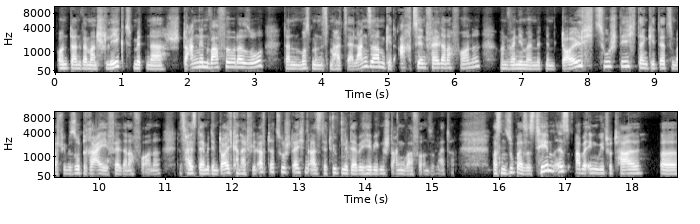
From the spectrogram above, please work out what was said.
und dann, wenn man schlägt mit einer Stangenwaffe oder so, dann muss man, ist man halt sehr langsam, geht 18 Felder nach vorne und wenn jemand mit einem Dolch zusticht, dann geht der zum Beispiel so drei Felder nach vorne. Das heißt, der mit dem Dolch kann halt viel öfter zustechen als der Typ mit der behäbigen Stangenwaffe und so weiter. Was ein super System ist, aber irgendwie total äh,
